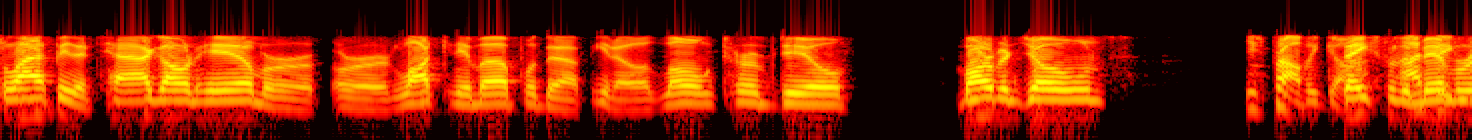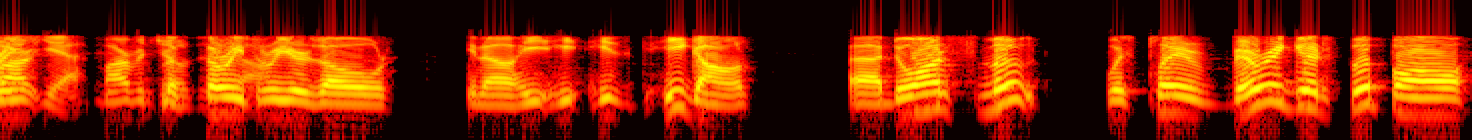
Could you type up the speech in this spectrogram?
slapping a tag on him or or locking him up with a you know a long term deal. Marvin Jones, He's probably gone. Thanks for the I memories. Mar- yeah, Marvin Jones. 33 years old. You know, he, he he's he gone. Uh, Dawuane Smoot was playing very good football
